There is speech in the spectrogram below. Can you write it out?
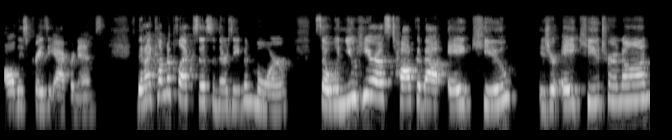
all these crazy acronyms. Then I come to Plexus and there's even more. So when you hear us talk about AQ, is your AQ turned on?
